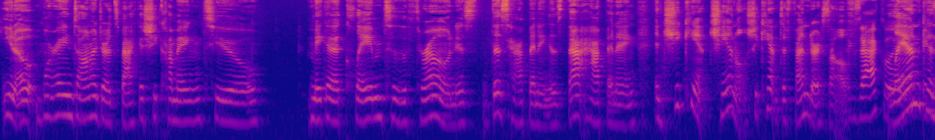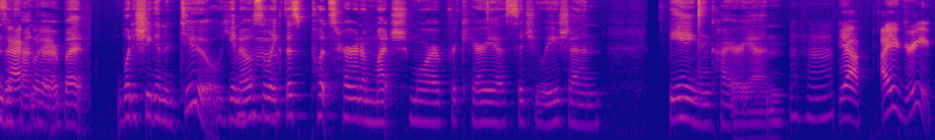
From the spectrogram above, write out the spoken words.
you know, Moiraine Damodred's back. Is she coming to make a claim to the throne? Is this happening? Is that happening? And she can't channel. She can't defend herself. Exactly. Lan can Exactly. defend her, but what is she going to do? You know? So, like, this puts her in a much more precarious situation being in Cairhien. Mm-hmm. Yeah, I agree.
